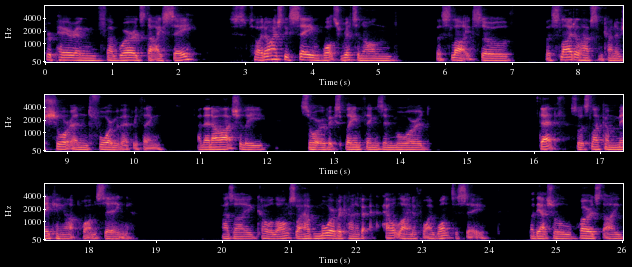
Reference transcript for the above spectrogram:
preparing the words that I say. So I don't actually say what's written on the slide. So the slide will have some kind of shortened form of everything. And then I'll actually sort of explain things in more depth. So it's like I'm making up what I'm saying as I go along. So I have more of a kind of outline of what I want to say, but the actual words that I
